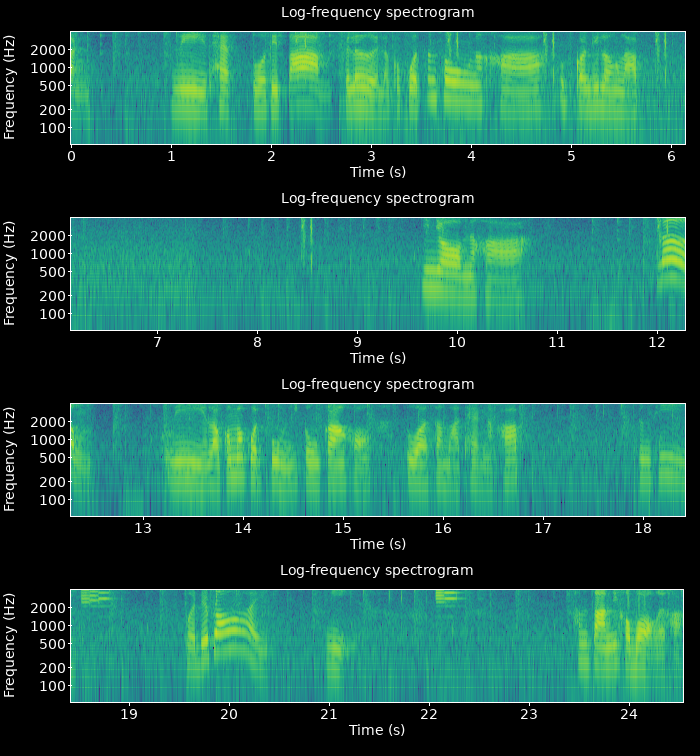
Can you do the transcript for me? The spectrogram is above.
รณ์นี่แท็กตัวติดตามไปเลย แล้วก็กด Samsung นะคะ อุปกรณ์ที่รองรับ ยินยอมนะคะ เริ่ม นี่เราก็มากดปุ่มตรงกลางของตัว Smart Tag นะครับตึงที่ เปิดเรียบร้อย นี่ทำตามที่เขาบอกเลยค่ะ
